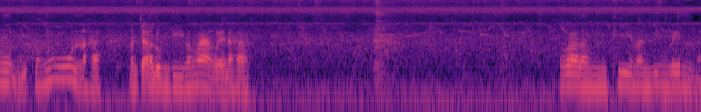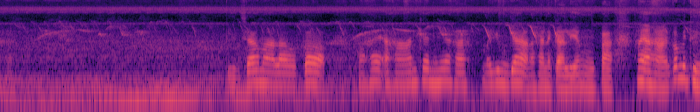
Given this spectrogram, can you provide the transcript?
นู่นอยู่ข้างนู่นนะคะ มันจะอารมณ์ดีมาก ๆ เลยนะคะ เพราะว่าเรามีที่มันวิ่งเล่นนะคะตื่นเช้ามาเราก็มาให้อาหารแค่นี้นะคะ ไม่ยุ่งยากนะคะ ในการเลี้ยงหมูป่า ให้อาหารก็ไม่ถึง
